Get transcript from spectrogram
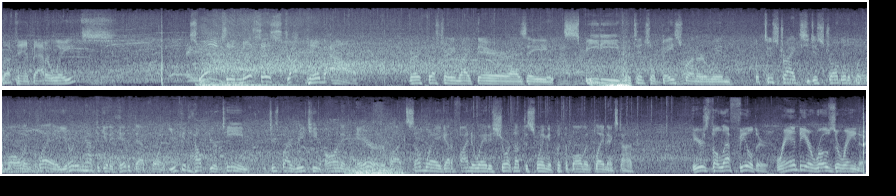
Left-hand batter waits. Swings and misses. Struck him out. Very frustrating right there as a speedy potential base runner when with two strikes you just struggle to put the ball in play. You don't even have to get a hit at that point. You can help your team just by reaching on an error but some way you got to find a way to shorten up the swing and put the ball in play next time. Here's the left fielder, Randy Arozarena.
